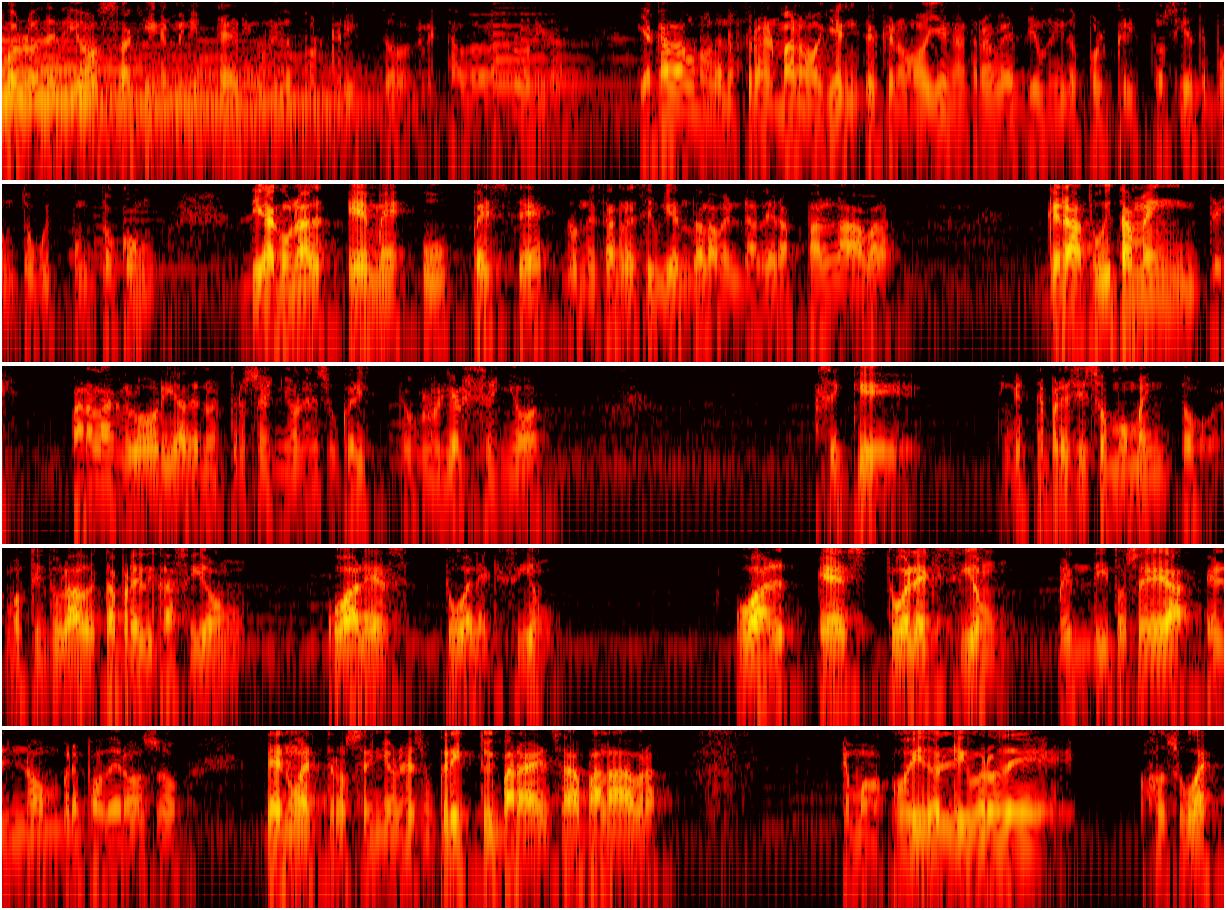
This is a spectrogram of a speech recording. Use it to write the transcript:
pueblo de Dios aquí en el Ministerio Unidos por Cristo, en el estado de la Florida, y a cada uno de nuestros hermanos oyentes que nos oyen a través de Unidos por Cristo 7.wit.com, diagonal MUPC, donde están recibiendo la verdadera palabra gratuitamente para la gloria de nuestro Señor Jesucristo. Gloria al Señor. Así que en este preciso momento hemos titulado esta predicación, ¿cuál es tu elección? ¿Cuál es tu elección? Bendito sea el nombre poderoso de nuestro Señor Jesucristo. Y para esa palabra hemos cogido el libro de Josué,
